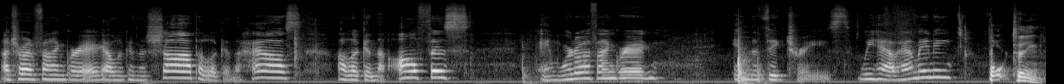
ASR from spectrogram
I try to find Greg, I look in the shop, I look in the house, I look in the office, and where do I find Greg? In the fig trees. We have how many? 14.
